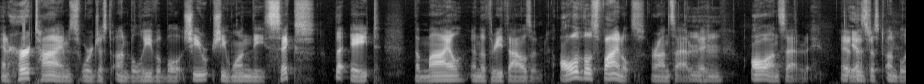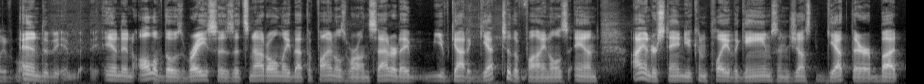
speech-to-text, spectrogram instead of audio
And her times were just unbelievable. She she won the six, the eight, the mile, and the three thousand. All of those finals are on Saturday. Mm-hmm. All on Saturday. It yeah. was just unbelievable. And and in all of those races, it's not only that the finals were on Saturday. You've got to get to the finals, and I understand you can play the games and just get there, but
